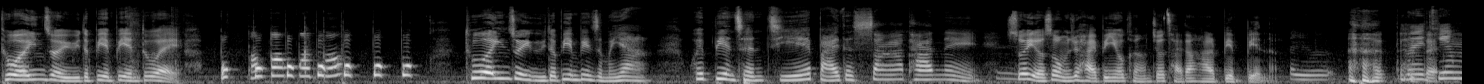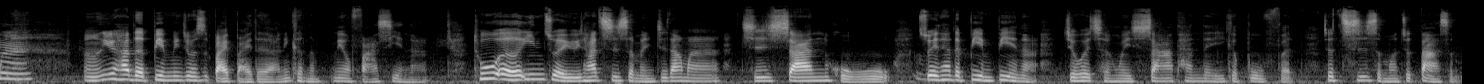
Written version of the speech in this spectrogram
兔儿鹰嘴鱼的便便，对，啵啵啵啵啵啵啵啵。兔儿鹰嘴鱼的便便怎么样？会变成洁白的沙滩呢。所以有时候我们去海边，有可能就踩到它的便便了。哎呦，对每天吗？嗯，因为它的便便就是白白的啊，你可能没有发现啊。秃额鹰嘴鱼它吃什么，你知道吗？吃珊瑚，所以它的便便啊就会成为沙滩的一个部分，就吃什么就大什么，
